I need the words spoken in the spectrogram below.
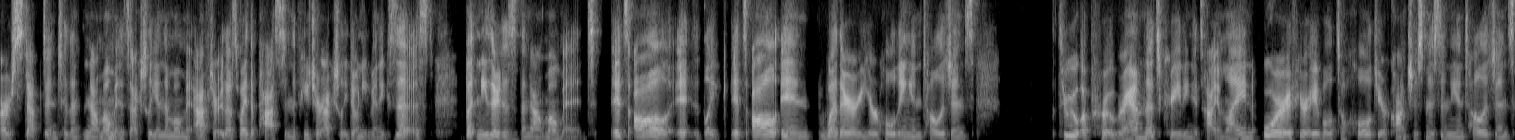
are stepped into the now moment. It's actually in the moment after. That's why the past and the future actually don't even exist. But neither does the now moment. It's all it like it's all in whether you're holding intelligence through a program that's creating a timeline, or if you're able to hold your consciousness and the intelligence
